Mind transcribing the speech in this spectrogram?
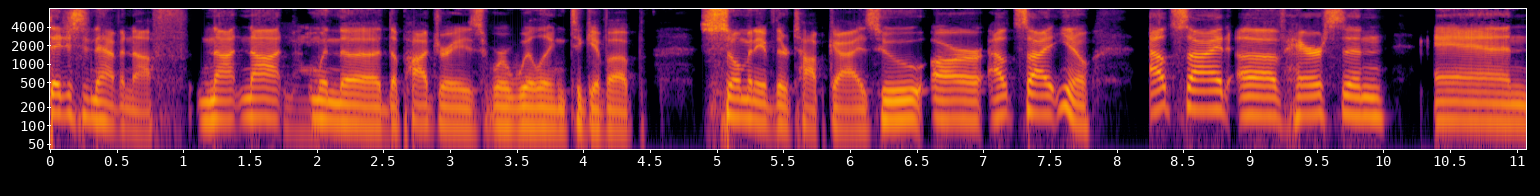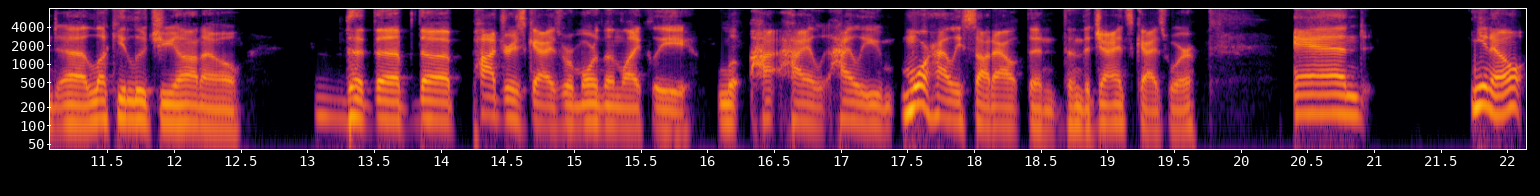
they just didn't have enough. Not not No. when the the Padres were willing to give up so many of their top guys who are outside, you know, outside of Harrison and uh, Lucky Luciano. The the the Padres guys were more than likely highly highly more highly sought out than than the Giants guys were, and you know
